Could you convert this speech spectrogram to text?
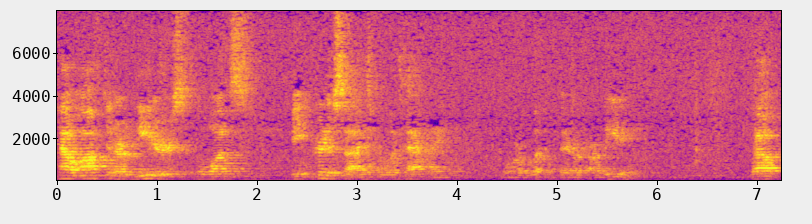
How often are leaders the ones being criticized for what's happening or what they are leading? Well,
